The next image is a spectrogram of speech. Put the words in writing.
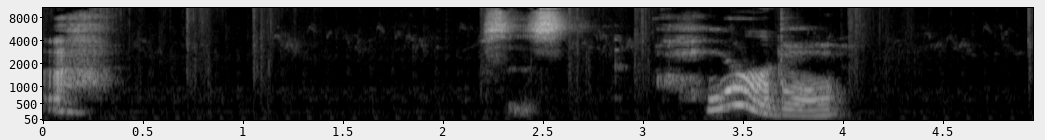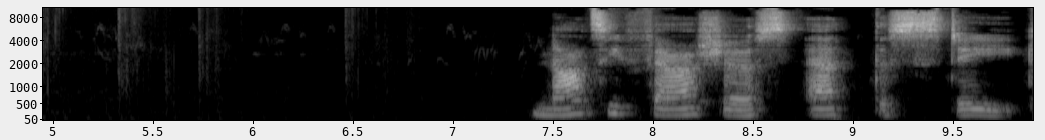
Ugh. This is horrible. Nazi fascists at the stake.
